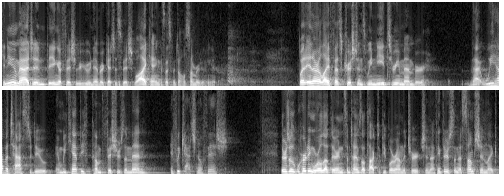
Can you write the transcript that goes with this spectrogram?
Can you imagine being a fisher who never catches fish? Well, I can because I spent a whole summer doing it. But in our life as Christians, we need to remember that we have a task to do, and we can't become fishers of men if we catch no fish. There's a hurting world out there, and sometimes I'll talk to people around the church, and I think there's an assumption like,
